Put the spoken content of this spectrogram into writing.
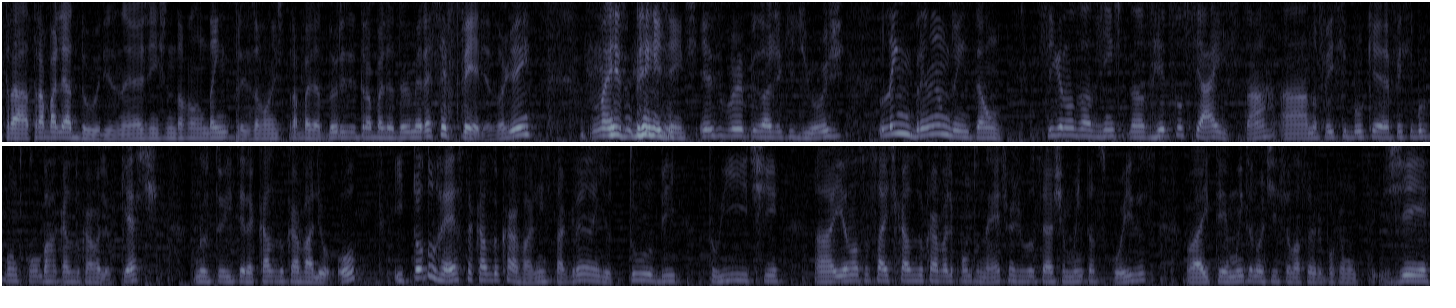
Tra- trabalhadores, né? A gente não tá falando da empresa, tá falando de trabalhadores e trabalhador merece férias, ok? Mas bem, gente, esse foi o episódio aqui de hoje. Lembrando então, siga-nos a gente nas redes sociais, tá? Ah, no Facebook é facebook.com.br Casa do Carvalho Cast, no Twitter é Casa do Carvalho O, e todo o resto é Casa do Carvalho, Instagram, YouTube, Twitch, ah, e o nosso site casadocarvalho.net, onde você acha muitas coisas. Vai ter muita notícia lá sobre o Pokémon CG.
